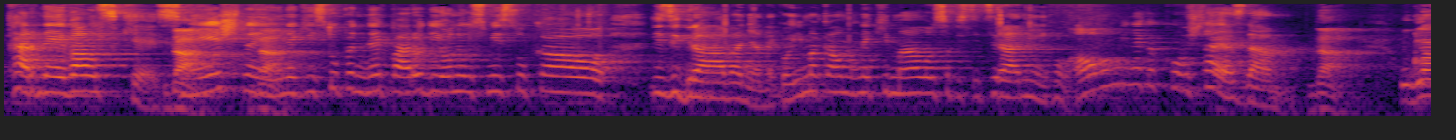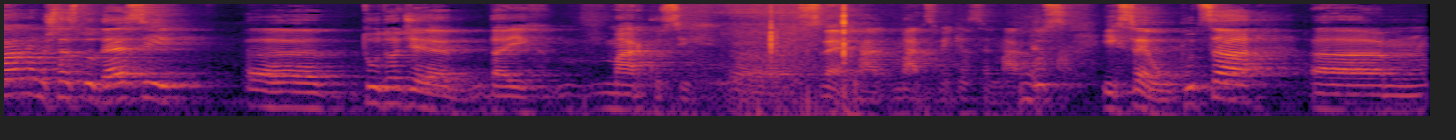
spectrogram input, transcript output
karnevalske, Da, smiješne da. i neki stupanj ne parodije, one u smislu kao izigravanja, nego ima kao neki malo sofisticiraniji humor. A ovo mi nekako, šta ja znam? Da. Uglavnom, šta se tu desi, uh, tu dođe da ih Markus ih uh, sve, Mar Marks Mikkelsen Markus, ih sve upuca. Um,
